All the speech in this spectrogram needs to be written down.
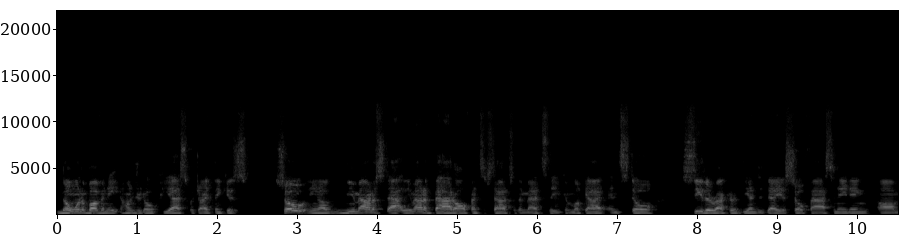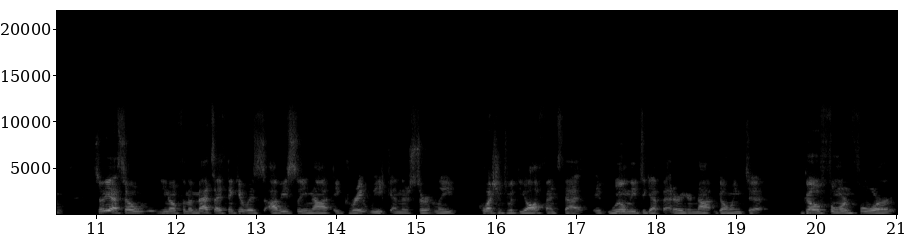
No one above an 800 OPS, which I think is so, you know, the amount of stat, the amount of bad offensive stats of the Mets that you can look at and still see the record at the end of the day is so fascinating. Um, so yeah, so you know, for the Mets, I think it was obviously not a great week, and there's certainly questions with the offense that it will need to get better. You're not going to go four and four,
